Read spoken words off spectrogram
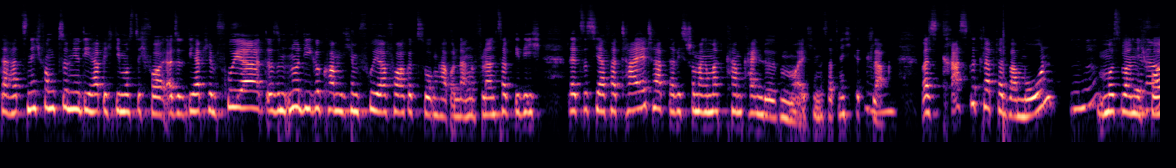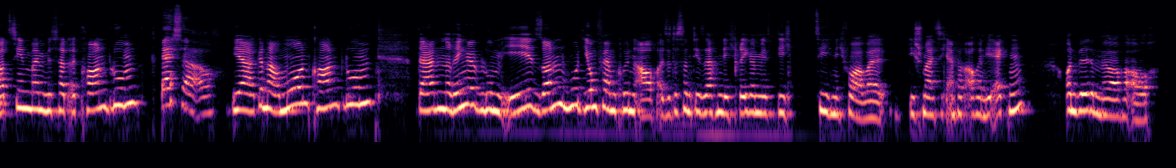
Da hat's nicht funktioniert. Die habe ich, die musste ich vor, also die habe ich im Frühjahr, da sind nur die gekommen, die ich im Frühjahr vorgezogen habe und dann gepflanzt habe. Die, die ich letztes Jahr verteilt habe, da habe ich es schon mal gemacht, kam kein Löwenmäulchen. Das hat nicht geklappt. Mhm. Was krass geklappt hat, war Mohn. Mhm. Muss man nicht Genau. vorziehen. Bei mir es hat äh, Kornblumen. Besser auch. Ja, genau. Mohn, Kornblumen. Dann Ringelblumen eh, Sonnenhut, Jungfer im Grün auch. Also das sind die Sachen, die ich regelmäßig, die ich, ziehe ich nicht vor, weil die schmeiße ich einfach auch in die Ecken. Und wilde Möhre auch.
